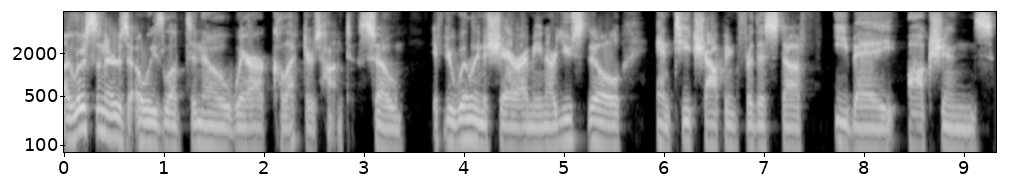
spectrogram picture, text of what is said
our listeners always love to know where our collectors hunt. So if you're willing to share, I mean, are you still antique shopping for this stuff? eBay, auctions?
